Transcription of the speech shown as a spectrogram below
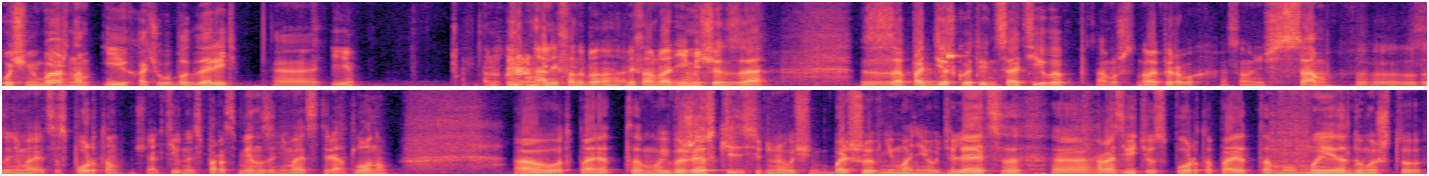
очень важным. И хочу поблагодарить и Александра, Александра Владимировича за, за поддержку этой инициативы, потому что, ну, во-первых, Александр сам э, занимается спортом, очень активный спортсмен, занимается триатлоном. А вот, поэтому и в Ижевске действительно очень большое внимание уделяется э, развитию спорта, поэтому мы, я думаю, что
